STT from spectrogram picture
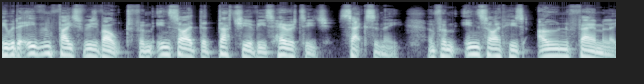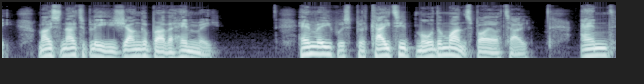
He would even face revolt from inside the duchy of his heritage, Saxony, and from inside his own family, most notably his younger brother Henry. Henry was placated more than once by Otto, and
